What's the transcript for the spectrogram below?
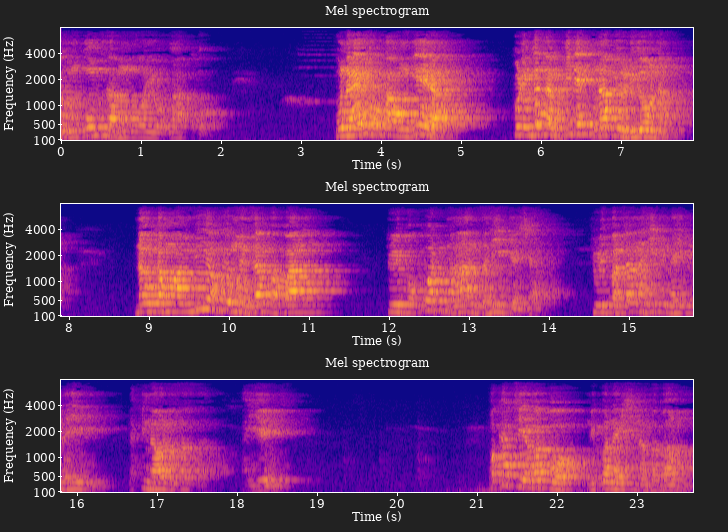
kuzungumza moyo wako, unaweza ukaongea kulingana na vile unavyoliona na ukamwambia huyo mwenzako, hapana, tulipokuwa tunaanza hii biashara tulipatana hivi na hivi na hivi, lakini naona sasa haiendi. Wakati ambapo nilikuwa naishi na babangu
